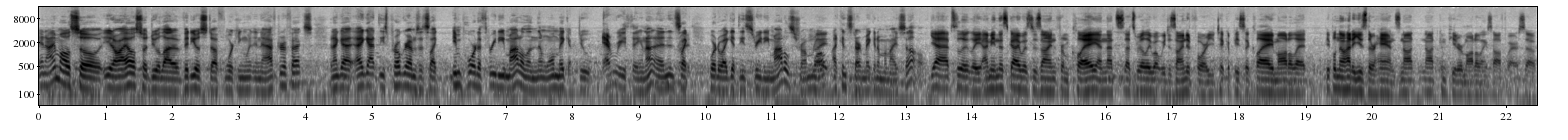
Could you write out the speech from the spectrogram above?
And I'm also, you know, I also do a lot of video stuff working in After Effects, and I got I got these programs that's like import a 3D model and then we'll make it do everything, and, I, and it's right. like, where do I get these 3D models from? Right. Well, I can start making them myself. Yeah, absolutely. I mean, this guy was designed from clay, and that's that's really what we designed it for. You take a piece of clay, model it. People know how to use their hands, not not computer modeling software. So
